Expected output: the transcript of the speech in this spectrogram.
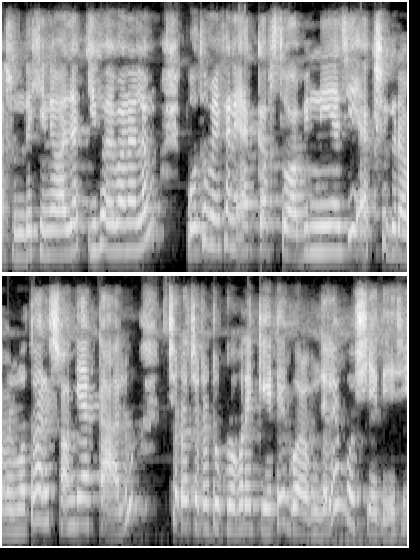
আসুন দেখে নেওয়া যাক, কীভাবে বানালাম? প্রথমে এখানে এক কাপ সয়াবিন নিয়েছি, একশো গ্রামের মতো, আর সঙ্গে একটা আলু ছোট ছোট টুকরো করে কেটে গরম জলে বসিয়ে দিয়েছি।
